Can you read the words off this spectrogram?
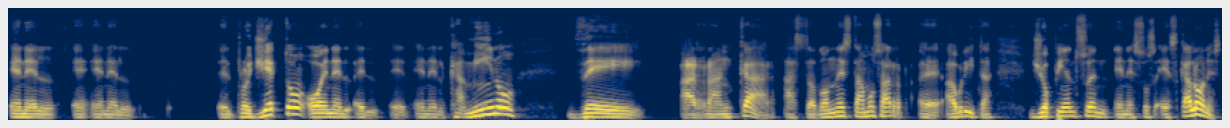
en el, en el, el proyecto o en el, en el camino de arrancar hasta donde estamos eh, ahorita, yo pienso en, esos escalones.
